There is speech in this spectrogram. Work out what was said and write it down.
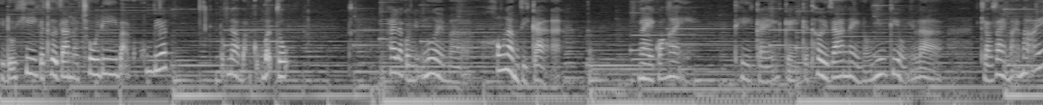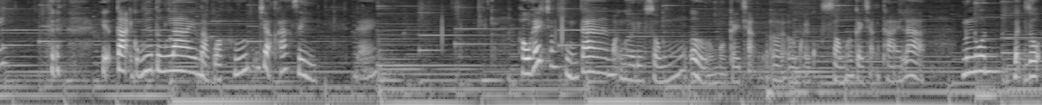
thì đôi khi cái thời gian nó trôi đi bạn cũng không biết. Lúc nào bạn cũng bận rộn. Hay là có những người mà không làm gì cả. Ngày qua ngày thì cái cái cái thời gian này nó như kiểu như là kéo dài mãi mãi. Hiện tại cũng như tương lai mà quá khứ cũng chẳng khác gì. Đấy. Hầu hết trong chúng ta mọi người đều sống ở một cái trạng ở, ở một cái cuộc sống ở cái trạng thái là luôn luôn bận rộn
